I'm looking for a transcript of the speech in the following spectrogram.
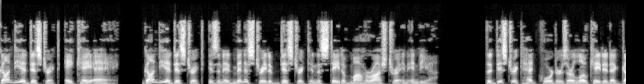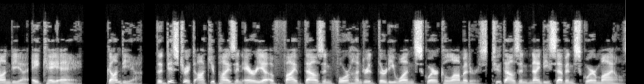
Gondia district, aka Gondia district, is an administrative district in the state of Maharashtra in India. The district headquarters are located at Gondia aka Gondia. The district occupies an area of 5431 square kilometers, 2097 square miles,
